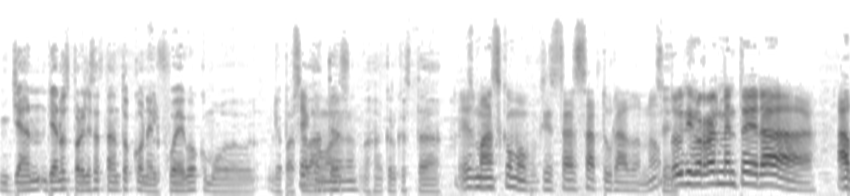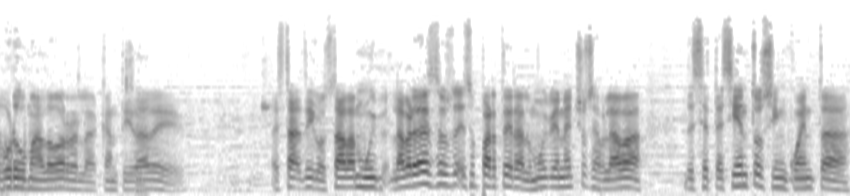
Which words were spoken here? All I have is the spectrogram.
ya, ya nos paraliza tanto con el fuego como le pasaba como antes. Ajá, creo que está... Es más como que está saturado, ¿no? Sí. Yo Digo, realmente era abrumador la cantidad de... Está, digo, estaba muy... La verdad, eso, eso parte era lo muy bien hecho. Se hablaba de 750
